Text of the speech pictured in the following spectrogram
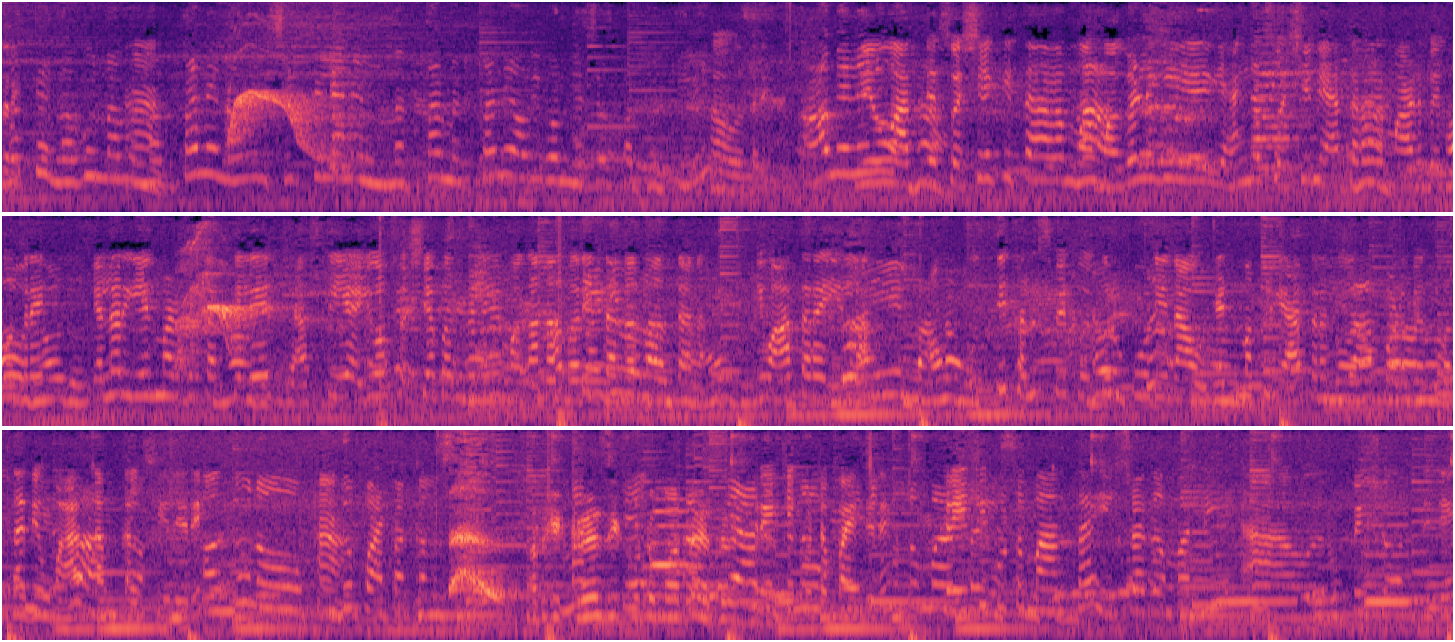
ಮತ್ತೆ ನಗು ನಾವು ನಗ್ತಾನೆ ನಾವು ಸಿಕ್ತಿಲ್ಲ ನಗ್ತಾ ನಗ್ತಾನೆ ಅವ್ರಿಗೆ ಒಂದು ಮೆಸೇಜ್ ಕೊಟ್ಬಿಡ್ತೀವಿ. ಆಮೇಲೆ ನೀವು ಅತ್ತೆ ಸೊಸೆಕಿತ ಮಗಳಿಗೆ ಹೆಂಗ ಸೊಸೆನ ಯಾವ ಥರ ಮಾಡ್ಬೇಕು ಅಂದ್ರೆ ಎಲ್ಲರೂ ಏನ್ ಮಾಡ್ಬೇಕಂತೇಳಿ ಜಾಸ್ತಿ ಅಯ್ಯೋ ಸಸ್ಯ ಬಂದ್ಮೇಲೆ ಮಗನ ಬರೀತಾನ ಅಂತಾನ. ನೀವು ಆ ತರ ಇಲ್ಲ. ಅವ್ನು ಬುದ್ಧಿ ಕಲಿಸ್ಬೇಕು ಇಬ್ಬರು ಕೂಡಿ ನಾವು ಹೆಣ್ಮಕ್ಳಿಗೆ ಯಾವ ತರ ಗೌರವ ಕೊಡ್ಬೇಕು ಅಂತ ನೀವು ಮಾತು ನಮ್ಗೆ ನಾವು ಇದು ಪಾಠ ಕಲಿಸ್ತೀವಿ. ಕ್ರೇಜಿ ಕುಟುಂಬ ಅಂತ ಹೆಸರು ಕ್ರೇಜಿ ಕುಟುಂಬ ಕ್ರೇಜಿ ಕುಟುಂಬ ಅಂತ ಇನ್ಸ್ಟಾಗ್ರಾಮ್ ಅಲ್ಲಿ ರೂಪೇಶ್ ಅವ್ರದ್ದಿದೆ.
